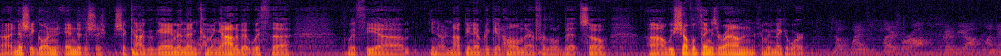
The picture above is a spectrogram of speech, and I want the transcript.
Uh, initially going into the Chi- Chicago game, and then coming out of it with the with the uh, you know not being able to get home there for a little bit. So uh, we shuffled things around and we make it work. So when the players were off, going to be off Monday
